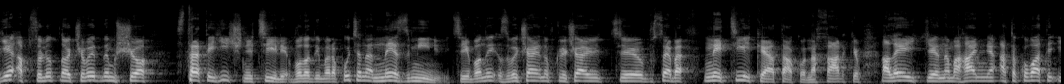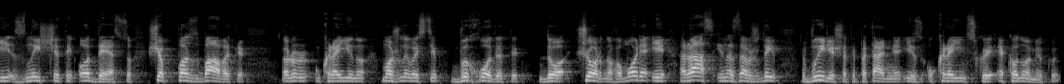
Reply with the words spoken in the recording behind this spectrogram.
є абсолютно очевидним, що стратегічні цілі Володимира Путіна не змінюються, і вони звичайно включають е, в себе не тільки атаку на Харків, але й намагання атакувати і знищити Одесу, щоб позбавити Україну можливості виходити до Чорного моря і раз і назавжди вирішити питання із українською економікою,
